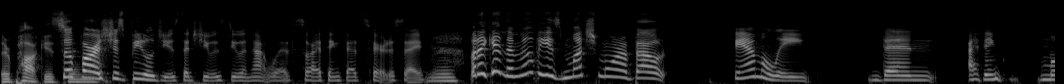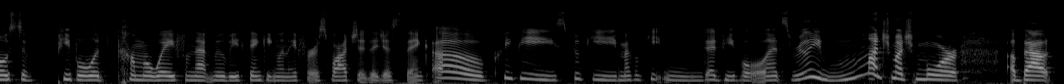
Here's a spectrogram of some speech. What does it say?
their pockets. so and- far it's just beetlejuice that she was doing that with so i think that's fair to say Eh. But again, the movie is much more about family then I think most of people would come away from that movie thinking when they first watch it. They just think, "Oh, creepy, spooky, Michael Keaton, dead people." And it's really much much more about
